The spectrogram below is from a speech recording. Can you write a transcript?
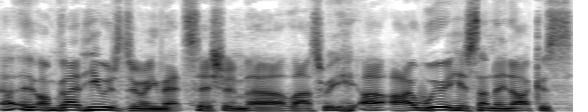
Uh, I'm glad he was doing that session uh, last week. I, I, we were here Sunday night because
